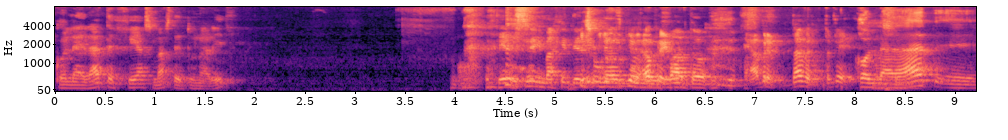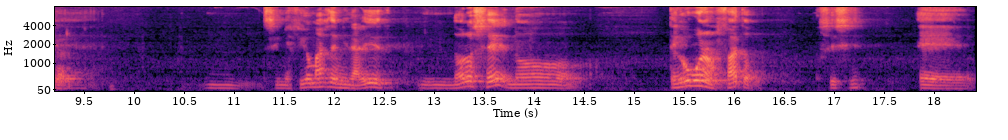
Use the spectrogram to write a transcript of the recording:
¿Con la edad te fías más de tu nariz? Tienes, imagínate, tienes un, un olfato. Da pregunta, pero ¿esto qué es? Con la edad, eh, Claro. mm, si me fío más de mi nariz, no lo sé, no... Tengo buen olfato, sí, sí. Eh,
